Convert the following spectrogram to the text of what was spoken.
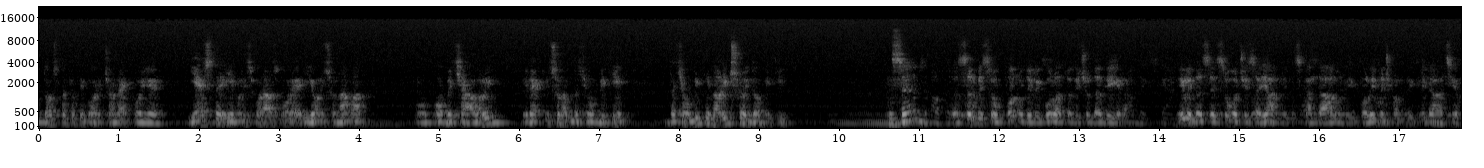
dosta kategoričan. Rekao je, jeste, imali smo razgovore i oni su nama obećavali i rekli su nam da ćemo biti, da ćemo biti na ličnoj dobiti. Srbi su ponudili Bulatoviću da bira. Ili da se suoči sa javnim skandalom i političkom likvidacijom,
